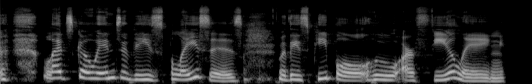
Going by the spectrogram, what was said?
Let's go into these places with these people who are feeling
